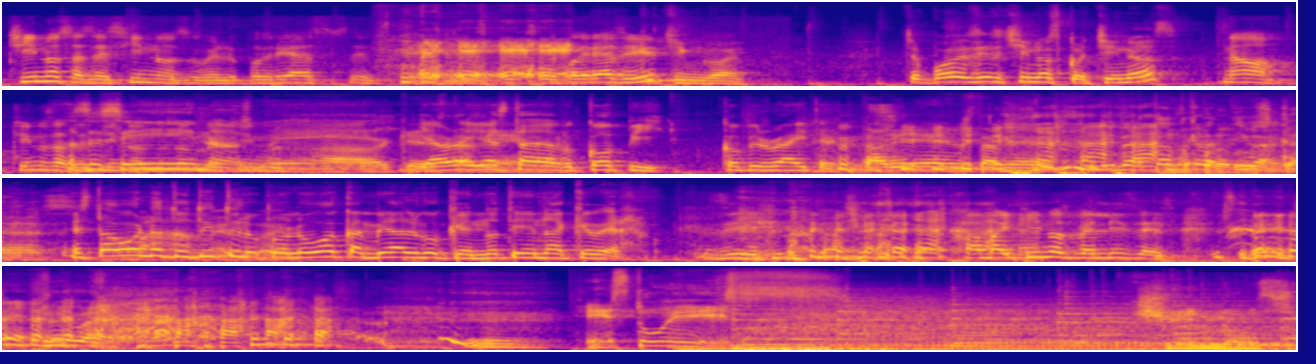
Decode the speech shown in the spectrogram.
Chinos Asesinos, güey. ¿Le podrías, este, ¿le podrías Qué ir? chingón. ¿Te puedo decir chinos cochinos? No, Chinos Asesinos. no son cochinos. Ah, ok, y ahora está ya bien. está copy, copywriter. Está bien, está bien. Libertad No creativa. produzcas. Está bueno tu título, pero lo voy a cambiar a algo que no tiene nada que ver. Sí. Jamaiquinos felices. Esto es. Chinos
